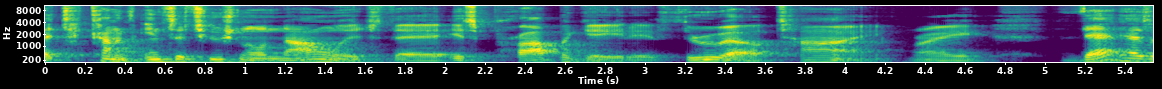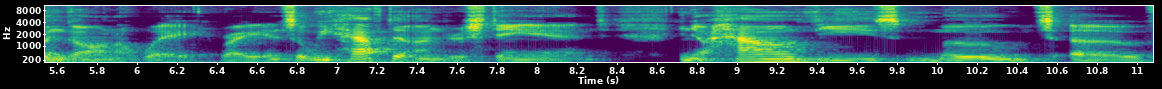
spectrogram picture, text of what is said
that kind of institutional knowledge that is propagated throughout time, right? that hasn't gone away, right? And so we have to understand, you know, how these modes of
